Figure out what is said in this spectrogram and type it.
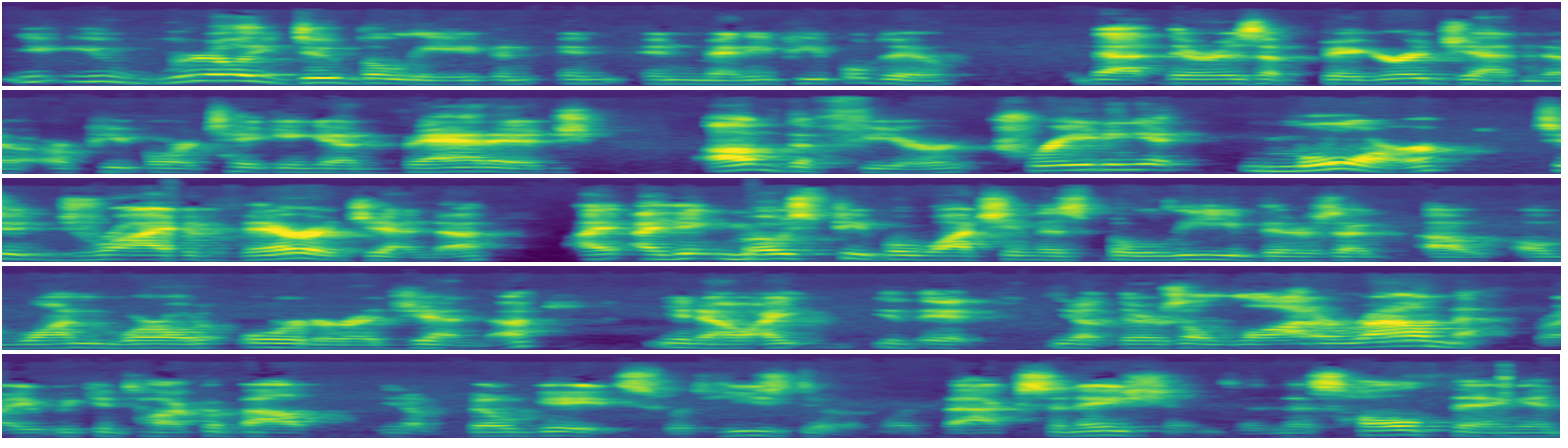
you, you really do believe, and, and, and many people do, that there is a bigger agenda or people are taking advantage of the fear, creating it more to drive their agenda. I, I think most people watching this believe there's a, a, a one world order agenda. You know, I, it, you know, there's a lot around that, right? We can talk about, you know, Bill Gates, what he's doing with vaccinations and this whole thing. And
